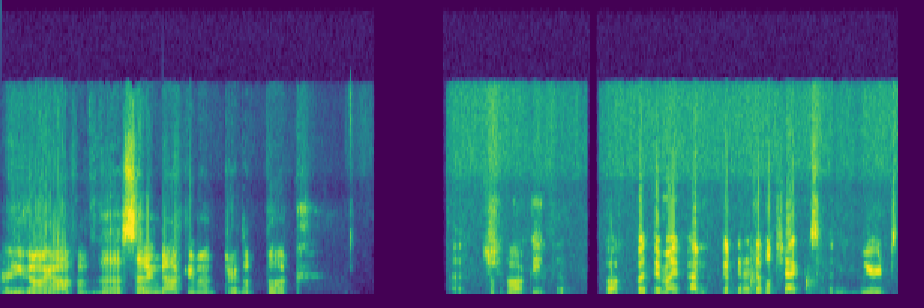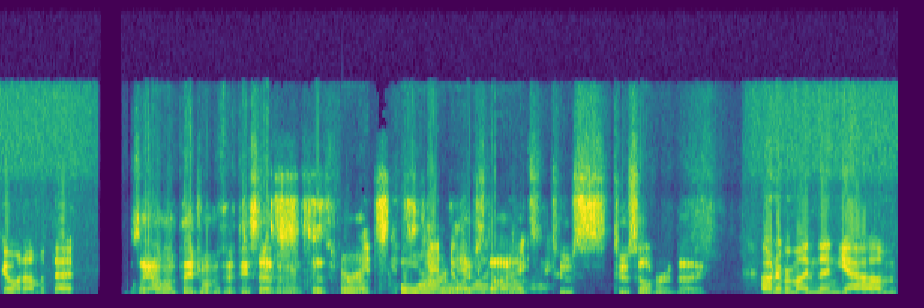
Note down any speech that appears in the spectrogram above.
Are you going off of the setting document or the book? Uh, The book. be the book, but there might. I'm, I'm gonna double check. Something weird's going on with that. Say I'm on page 157 and it says for a It's- it's poor 10 to one, lifestyle, it's two two silver a day. Oh, never mind then. Yeah. Um,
